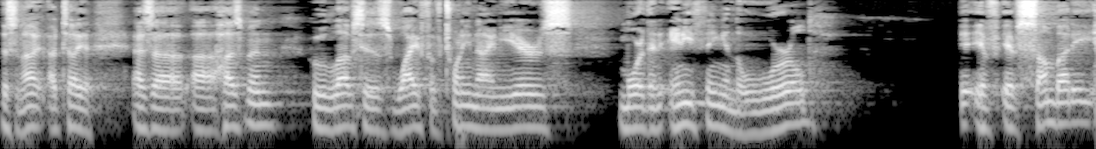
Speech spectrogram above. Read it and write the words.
Listen, I, I tell you, as a, a husband who loves his wife of 29 years more than anything in the world, if, if somebody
